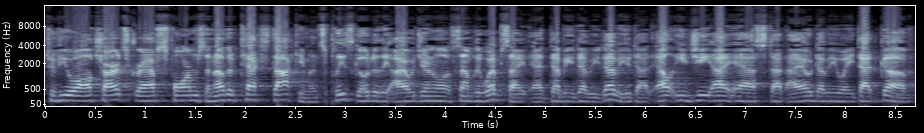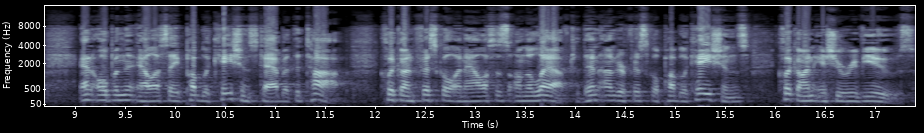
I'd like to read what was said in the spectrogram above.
To view all charts, graphs, forms, and other text documents, please go to the Iowa General Assembly website at www.legis.iowa.gov and open the LSA Publications tab at the top. Click on Fiscal Analysis on the left. Then under Fiscal Publications, click on Issue Reviews.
